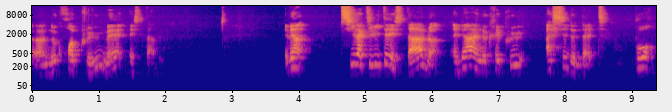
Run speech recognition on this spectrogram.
euh, ne croît plus, mais est stable. Eh bien, si l'activité est stable, eh bien, elle ne crée plus assez de dettes pour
